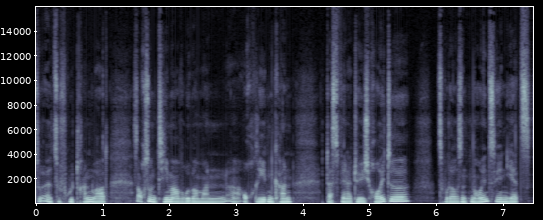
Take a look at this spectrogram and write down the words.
zu, äh, zu früh dran wart, ist auch so ein Thema, worüber man äh, auch reden kann, dass wir natürlich heute, 2019 jetzt,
